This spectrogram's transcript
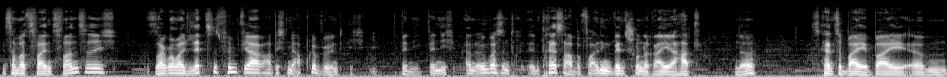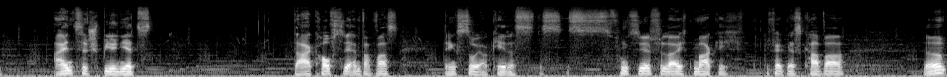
jetzt haben wir 22, sagen wir mal, die letzten fünf Jahre habe ich es mir abgewöhnt. Ich, wenn, ich, wenn ich an irgendwas Interesse habe, vor allen Dingen, wenn es schon eine Reihe hat, ne? Das kannst du bei, bei ähm, Einzelspielen jetzt, da kaufst du dir einfach was, denkst du, ja, okay, das, das, das funktioniert vielleicht, mag ich, gefällt mir das Cover, ne?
